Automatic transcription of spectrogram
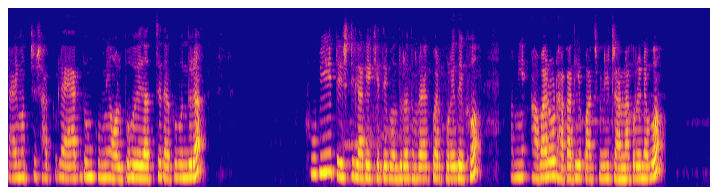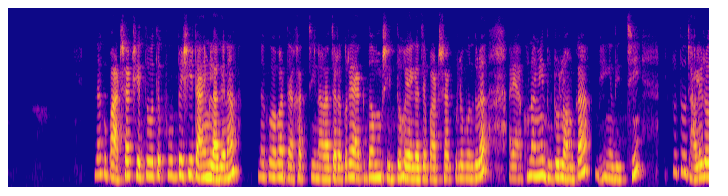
টাইম হচ্ছে শাকগুলো একদম কমে অল্প হয়ে যাচ্ছে, দেখো বন্ধুরা। খুবই টেস্টি লাগে খেতে বন্ধুরা, তোমরা একবার করে দেখো। আমি আবারও ঢাকা দিয়ে পাঁচ মিনিট রান্না করে নেব। দেখো পাট শাক সেদ্ধ হতে খুব বেশি টাইম লাগে না। দেখো আবার দেখাচ্ছি নাড়াচাড়া করে, একদম সিদ্ধ হয়ে গেছে পাট শাকগুলো বন্ধুরা। আর এখন আমি দুটো লঙ্কা ভেঙে দিচ্ছি। একটু তো ঝালেরও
